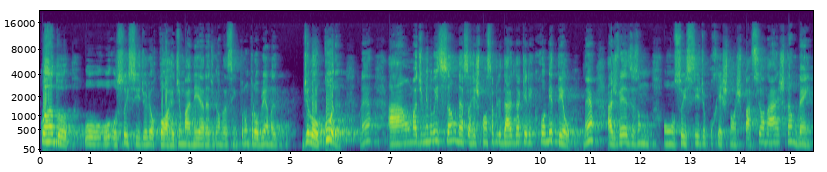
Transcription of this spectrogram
Quando o, o, o suicídio ocorre de maneira, digamos assim, por um problema de loucura, né, há uma diminuição nessa responsabilidade daquele que cometeu. Né? Às vezes, um, um suicídio por questões passionais também.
